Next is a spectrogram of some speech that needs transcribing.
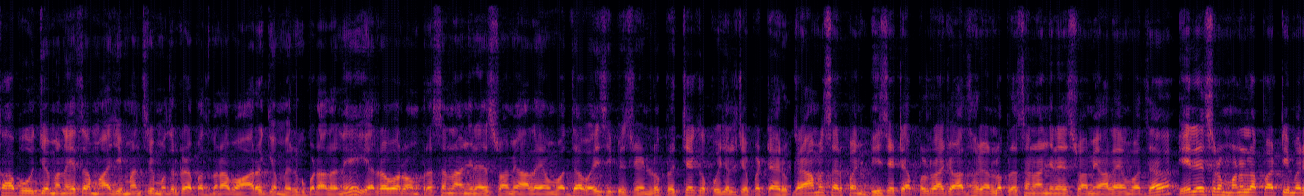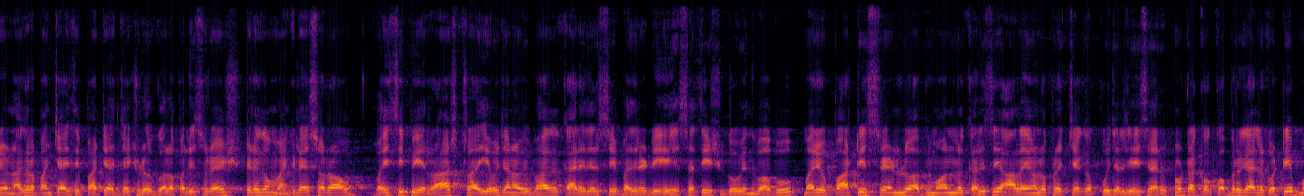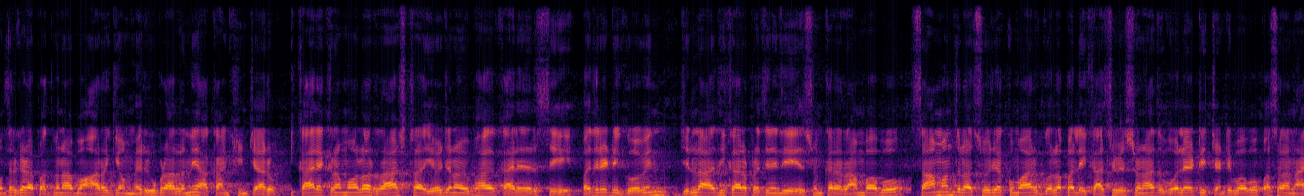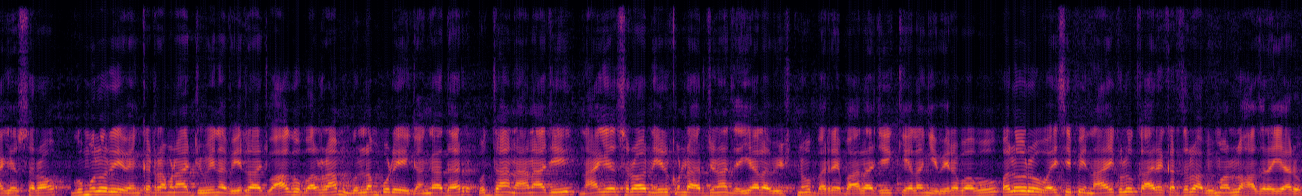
కాపు ఉద్యమ నేత మాజీ మంత్రి ముద్రగడ పద్మనాభం ఆరోగ్యం మెరుగుపడాలని ఎర్రవరం ప్రసన్నాంజనేయ స్వామి ఆలయం వద్ద వైసీపీ శ్రేణులు ప్రత్యేక పూజలు చేపట్టారు. గ్రామ సర్పంచ్ బీసెట్టి అప్పలరాజు ఆధ్వర్యంలో ప్రసన్నాంజనేయ స్వామి ఆలయం వద్ద ఏలేశ్వరం మండల పార్టీ మరియు నగర పంచాయతీ పార్టీ అధ్యక్షుడు గొల్లపల్లి సురేష్ పిడగం వెంకటేశ్వరరావు వైసీపీ రాష్ట్ర యువజన విభాగ కార్యదర్శి బదిరెడ్డి సతీష్ గోవింద్ బాబు మరియు పార్టీ శ్రేణులు అభిమానులు కలిసి ఆలయంలో ప్రత్యేక పూజలు చేశారు. నూట ఒక్క కొబ్బరికాయలు కొట్టి ముద్రగడ పద్మనాభం ఆరోగ్యం మెరుగుపడాలని ఆకాంక్షించారు. ఈ కార్యక్రమంలో రాష్ట్ర యోజన విభాగ కార్యదర్శి పదిరెడ్డి గోవింద్ జిల్లా అధికార ప్రతినిధి శంకర రాంబాబు సామంతుల సూర్యకుమార్ గొల్లపల్లి కాశీ విశ్వనాథ్ ఓలేటి చంటిబాబు పసల నాగేశ్వరరావు గుమ్ములూరి వెంకటరమణ జువీన వీర్రాజ్ వాగు బలరాం గుల్లంపూడి గంగాధర్ బుద్ధ నానాజీ నాగేశ్వరరావు నీరుకొండ అర్జున దెయ్యాల విష్ణు బర్రె బాలాజీ కేలంగి వీరబాబు పలువురు వైసీపీ నాయకులు కార్యకర్తలు అభిమానులు హాజరయ్యారు.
